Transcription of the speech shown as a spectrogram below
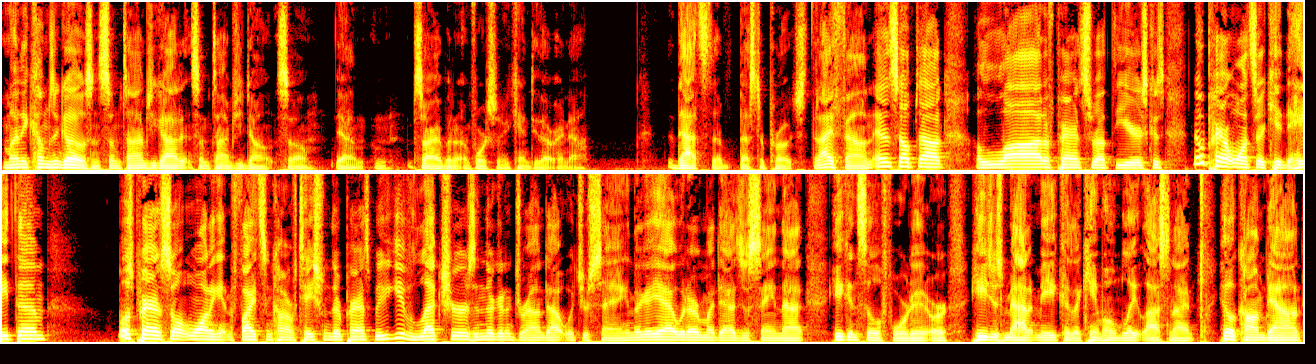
money comes and goes, and sometimes you got it, and sometimes you don't. So yeah, I'm sorry, but unfortunately, you can't do that right now. That's the best approach that I found, and it's helped out a lot of parents throughout the years because no parent wants their kid to hate them. Most parents don't want to get in fights and confrontation with their parents, but you give lectures and they're going to drown out what you're saying. And they're going, yeah, whatever, my dad's just saying that. He can still afford it. Or he just mad at me because I came home late last night. He'll calm down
